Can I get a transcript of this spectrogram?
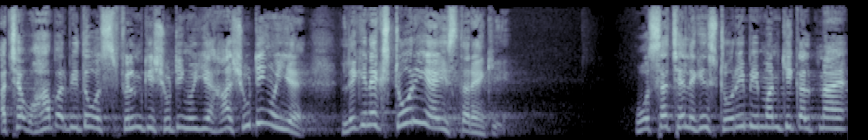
अच्छा वहाँ पर भी तो उस फ़िल्म की शूटिंग हुई है। हाँ शूटिंग हुई है, लेकिन एक स्टोरी है इस तरह की। वो सच है, लेकिन स्टोरी भी मन की कल्पना है।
